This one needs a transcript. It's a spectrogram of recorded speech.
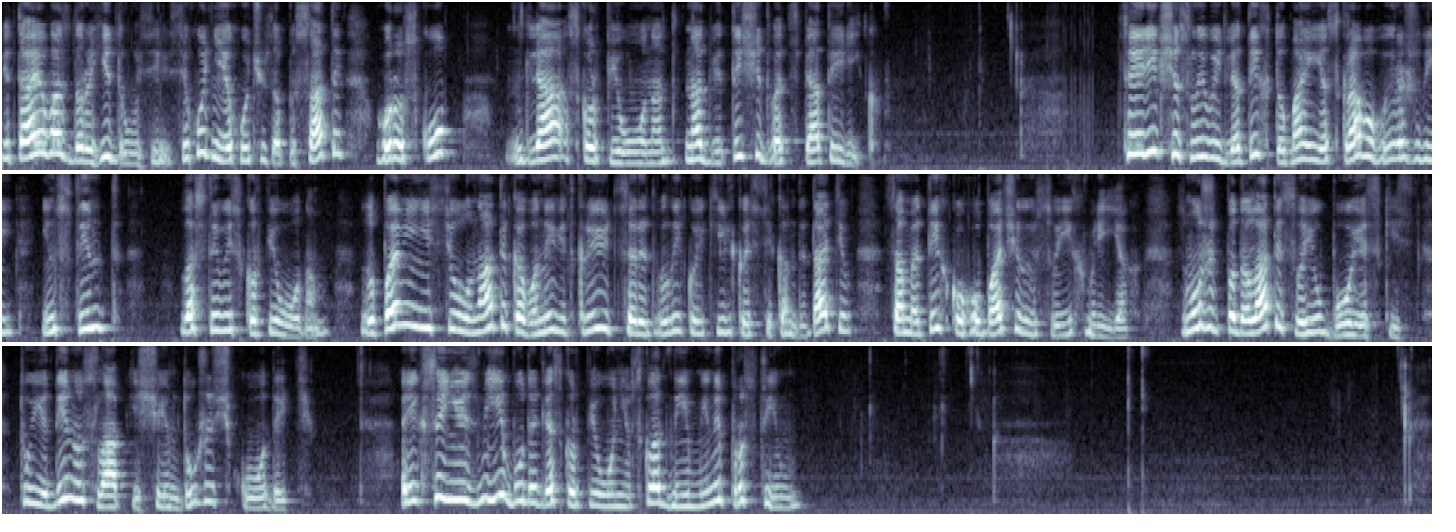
Вітаю вас, дорогі друзі! Сьогодні я хочу записати гороскоп для Скорпіона на 2025 рік. Цей рік щасливий для тих, хто має яскраво виражений інстинкт, властивий скорпіонам. З упевненістю лунатика вони відкриють серед великої кількості кандидатів саме тих, кого бачили у своїх мріях, зможуть подолати свою боязкість, ту єдину слабкість, що їм дуже шкодить. Рік синьої змії буде для скорпіонів складним і непростим. –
